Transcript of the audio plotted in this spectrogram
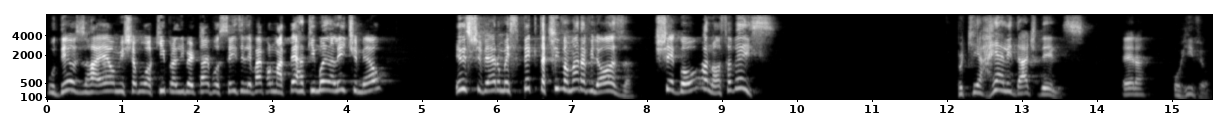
o Deus de Israel me chamou aqui para libertar vocês e levar para uma terra que mana leite e mel. Eles tiveram uma expectativa maravilhosa. Chegou a nossa vez. Porque a realidade deles era horrível.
